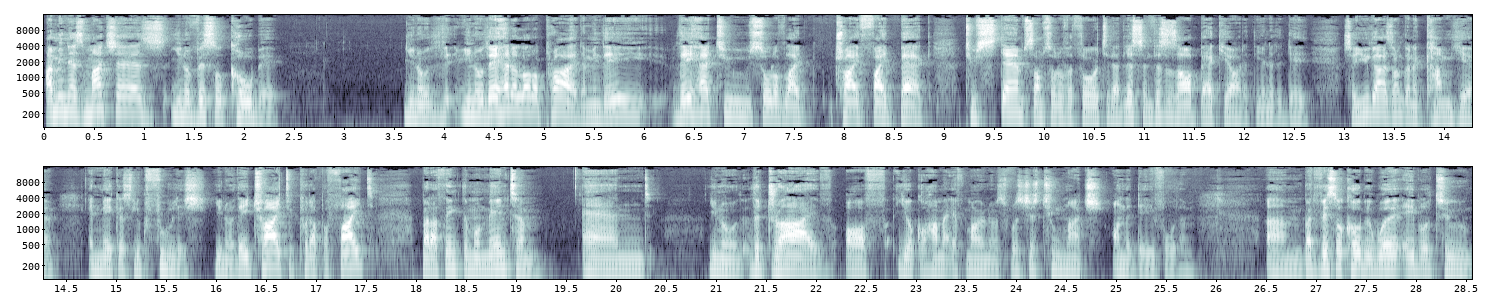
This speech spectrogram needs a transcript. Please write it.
I mean, as much as, you know, Vissel Kobe, you know, th- you know, they had a lot of pride. I mean, they they had to sort of like try fight back to stamp some sort of authority that listen, this is our backyard at the end of the day. So you guys aren't going to come here and make us look foolish. You know, they tried to put up a fight, but I think the momentum and you know the drive of Yokohama F Marinos was just too much on the day for them. Um, but Vissel Kobe were able to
